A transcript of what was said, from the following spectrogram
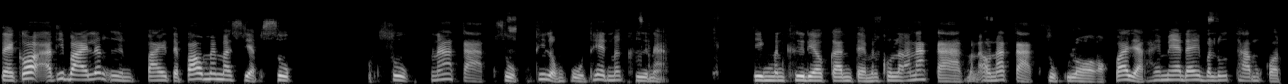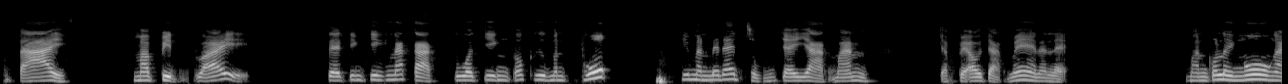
แต่ก็อธิบายเรื่องอื่นไป แต่เป้าไม่มาเสียบสุกสุก หน้ากากสุกที่หลวงปู่เทศเมื่อคืนน่ะ จริงมันคือเดียวกัน แต่มันคนละหน้ากากมันเอาหน้ากากสุกหลอกว่าอยากให้แม่ได้บรรลุธรรมก่อนตาย มาปิดไว้ แต่จริง ๆ หน้ากากตัวจริงก็คือมันทุกข์ที่มันไม่ได้สมใจอยากมัน จะไปเอาจากแม่นั่นแหละ มันก็เลยโง่ไง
